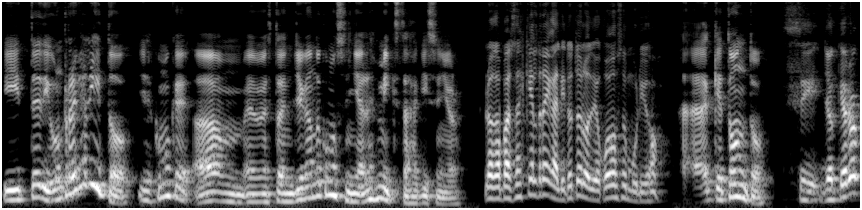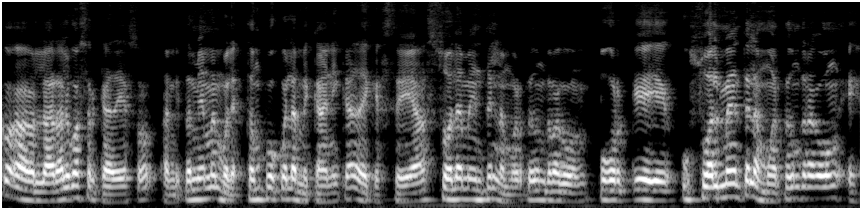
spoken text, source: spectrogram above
y te dio un regalito. Y es como que, ah, me están llegando como señales mixtas aquí, señor. Lo que pasa es que el regalito te lo dio cuando se murió. Ah, qué tonto. Sí, yo quiero hablar algo acerca de eso. A mí también me molesta un poco la mecánica de que sea solamente en la muerte de un dragón, porque usualmente la muerte de un dragón es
